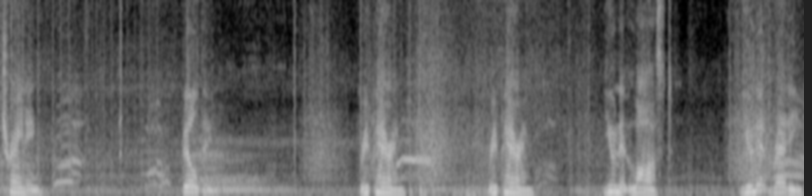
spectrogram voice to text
Training. Building. Repairing. Repairing. Unit lost. Unit ready.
